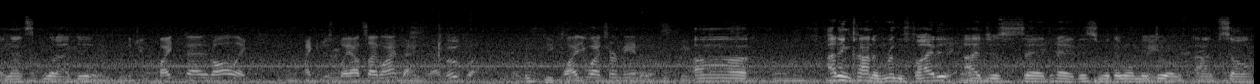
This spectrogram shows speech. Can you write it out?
and that's what I did. did you fight that at all? Like, I can just play outside linebacker. I move well. Why do you want to turn me into this? Uh, I didn't kind of really fight it. I just said, hey, this is what they want me to do, uh, so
